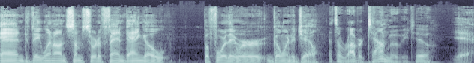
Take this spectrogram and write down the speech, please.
and they went on some sort of fandango before they were going to jail. That's a Robert Towne movie too. Yeah.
